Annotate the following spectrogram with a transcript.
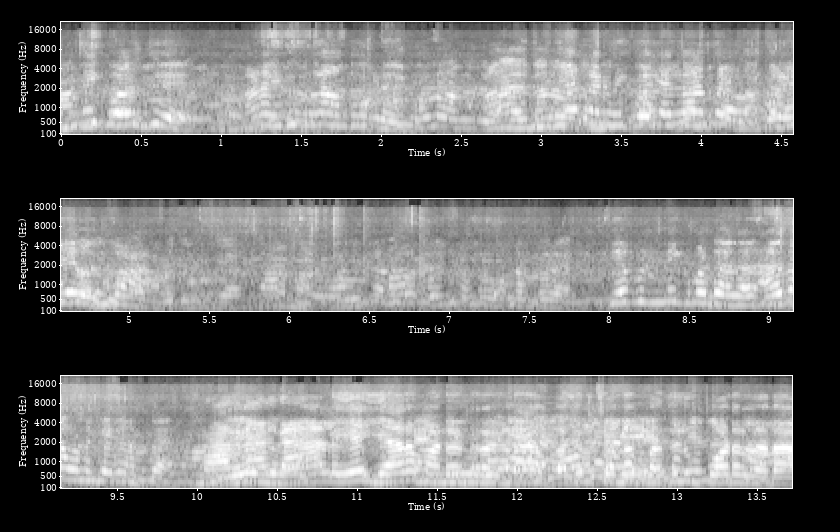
இன்னைக்கு வருது ஆனா இதுக்கெல்லாம் வந்தது கிடையாது ஏற மாட்டேன்றாங்க. பதில் சொன்னா பதிலும் போடலடா.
